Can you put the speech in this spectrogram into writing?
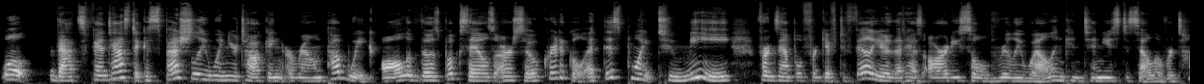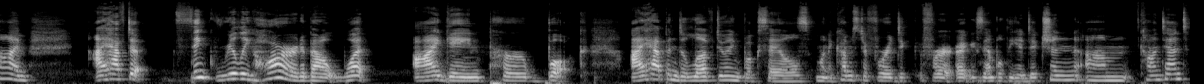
Well, that's fantastic, especially when you're talking around pub week. All of those book sales are so critical. At this point, to me, for example, for Gift of Failure that has already sold really well and continues to sell over time, I have to think really hard about what I gain per book. I happen to love doing book sales when it comes to, for, for example, the addiction um, content.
